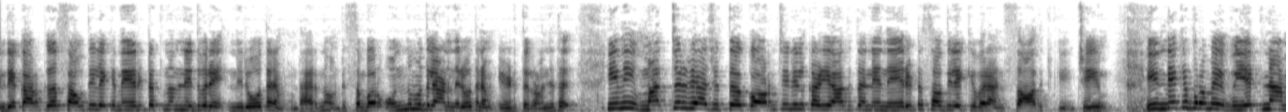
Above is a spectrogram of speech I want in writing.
ഇന്ത്യക്കാർക്ക് സൗദിയിലേക്ക് നേരിട്ടെത്തുന്നതിന് ഇതുവരെ നിരോധനം ഉണ്ടായിരുന്നു. ഡിസംബർ ഒന്ന് മുതലാണ് നിരോധനം എടുത്തു കളഞ്ഞത്. ഇനി മറ്റൊരു രാജ്യത്ത് ക്വാറന്റൈനിൽ കഴിയാതെ തന്നെ നേരിട്ട് സൗദിയിലേക്ക് വരാൻ സാധിക്കുകയും ചെയ്യും. ഇന്ത്യയ്ക്ക് പുറമെ Vietnam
